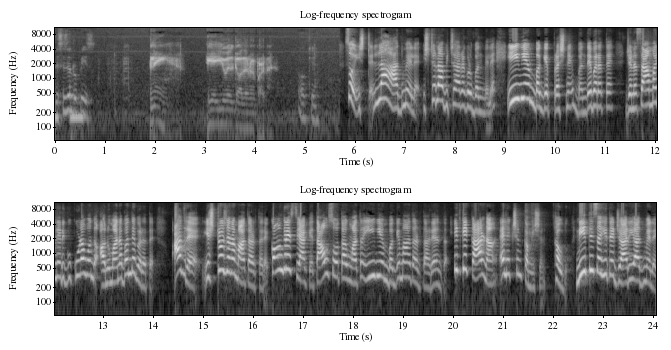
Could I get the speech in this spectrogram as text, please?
This is in rupees. नहीं ये यूएस डॉलर में पड़ रहा है ओके Okay. ಸೊ ಇಷ್ಟೆಲ್ಲ ಆದಮೇಲೆ, ಇಷ್ಟೆಲ್ಲ ವಿಚಾರಗಳು ಬಂದಮೇಲೆ ಇ ವಿ ಎಂ ಬಗ್ಗೆ ಪ್ರಶ್ನೆ ಬಂದೇ ಬರುತ್ತೆ. ಜನಸಾಮಾನ್ಯರಿಗೂ ಕೂಡ ಒಂದು ಅನುಮಾನ ಬಂದೇ ಬರುತ್ತೆ. ಆದರೆ, ಎಷ್ಟೋ ಜನ ಮಾತಾಡ್ತಾರೆ, ಕಾಂಗ್ರೆಸ್ ಯಾಕೆ ತಾವು ಸೋತಾಗ ಮಾತ್ರ ಇ ವಿ ಎಂ ಬಗ್ಗೆ ಮಾತಾಡ್ತಾರೆ ಅಂತ. ಇದಕ್ಕೆ ಕಾರಣ ಎಲೆಕ್ಷನ್ ಕಮಿಷನ್ ಹೌದು, ನೀತಿ ಸಂಹಿತೆ ಜಾರಿ ಆದ್ಮೇಲೆ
